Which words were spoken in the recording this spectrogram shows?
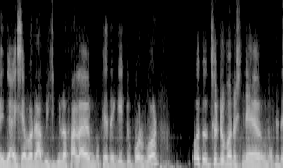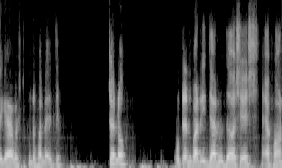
এই যে আইসা আবার রাবিশগুলা ফালায়, মুখে থেকে একটু পর পর। ও তো ছোট মানুষ নিয়ে মুখে থেকে রাবিশগুলো ফালায় যে। চলো, উঠান বাড়ি, ঝাড়ু দেওয়া শেষ। এখন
